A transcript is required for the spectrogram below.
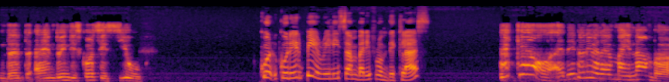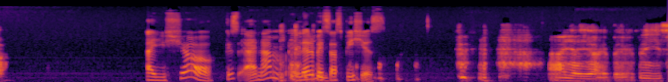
that I am doing this course is you. Could could it be really somebody from the class? I- they don't even have my number. Are you sure? Because and I'm a little bit suspicious. Ay, ay, ay, baby, please.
